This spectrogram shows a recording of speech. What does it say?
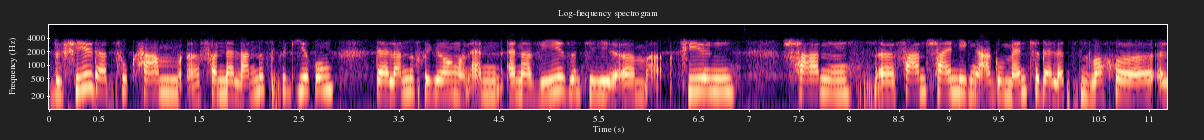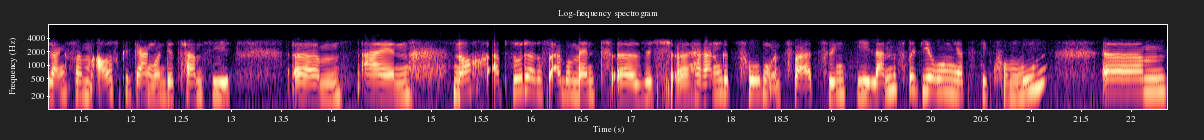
Befehl dazu kam äh, von der Landesregierung. Der Landesregierung und NRW sind die ähm, vielen Schaden, äh, fadenscheinigen Argumente der letzten Woche langsam ausgegangen und jetzt haben sie ähm, ein noch absurderes Argument äh, sich äh, herangezogen und zwar zwingt die Landesregierung jetzt die Kommunen, ähm,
